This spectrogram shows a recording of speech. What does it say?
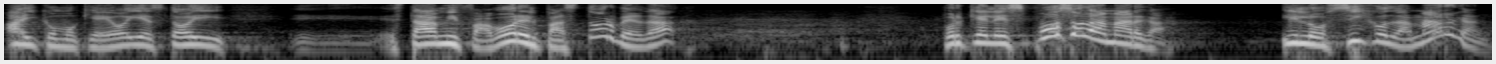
Ay, como que hoy estoy está a mi favor el pastor, ¿verdad? Porque el esposo la amarga y los hijos la amargan.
